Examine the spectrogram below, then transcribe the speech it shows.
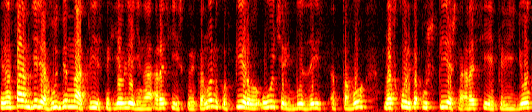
И на самом деле глубина кризисных явлений на российскую экономику в первую очередь будет зависеть от того, насколько успешно Россия перейдет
